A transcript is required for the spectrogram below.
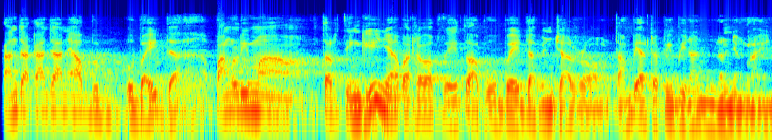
kanca-kancane Abu Ubaidah. Panglima tertingginya pada waktu itu Abu Ubaidah bin Jarrah. Tapi ada pimpinan-pimpinan yang lain.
